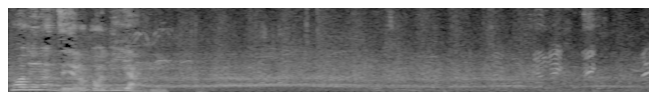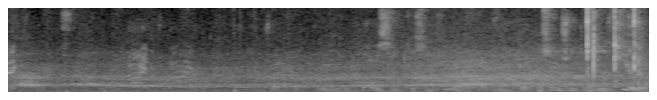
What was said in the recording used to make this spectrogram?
Modena 0, gol di Jarni. Bosi che si infila in posizione centrale del tiro,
